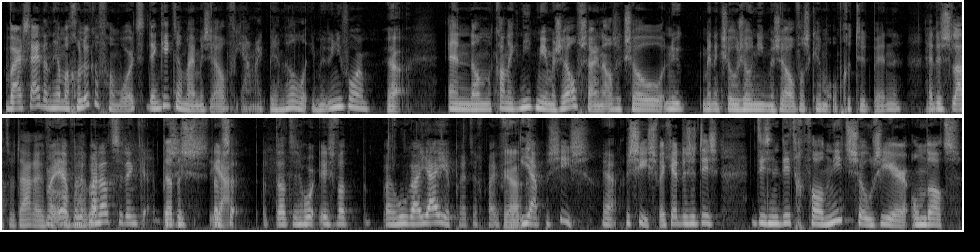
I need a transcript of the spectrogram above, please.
waar zij dan helemaal gelukkig van wordt, denk ik dan bij mezelf... Ja, maar ik ben wel in mijn uniform. Ja. En dan kan ik niet meer mezelf zijn als ik zo... Nu ben ik sowieso niet mezelf als ik helemaal opgetut ben. Hè, dus laten we het daar even Maar, ja, over maar dat ze denken, Dat is- dat, ja. dat is, is wat, hoe waar jij je prettig bij voelt. Ja. Ja, precies. Ja. Precies. Weet je, dus het is, het is in dit geval niet zozeer omdat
